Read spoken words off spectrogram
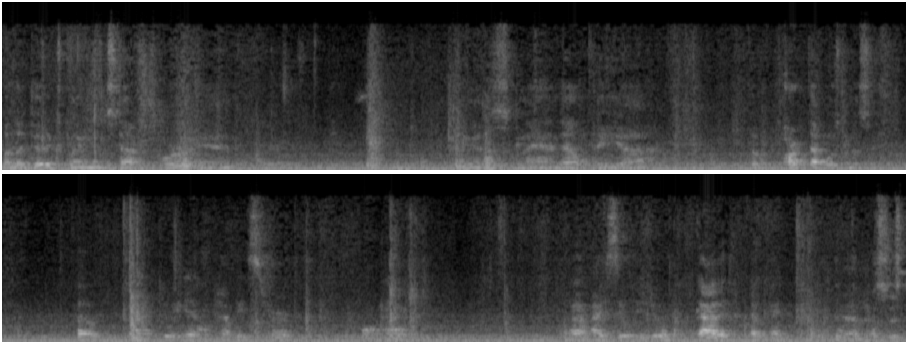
But I did explain in the staff report, and Tina's going to hand out the, uh, the part that was missing. Oh, do we get copies for? Oh, I see what you're doing. Got it, okay. And it's just,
